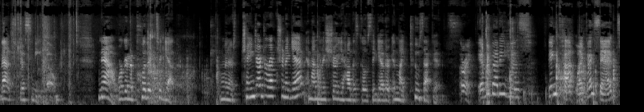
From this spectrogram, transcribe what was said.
That's just me though. Now, we're going to put it together. I'm gonna change our direction again and I'm gonna show you how this goes together in like two seconds. All right, everybody has been cut, like I said.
